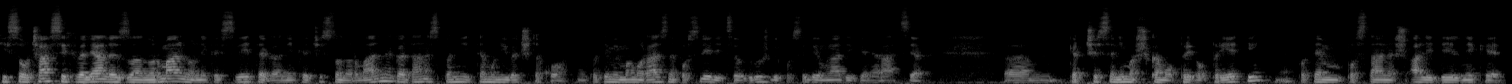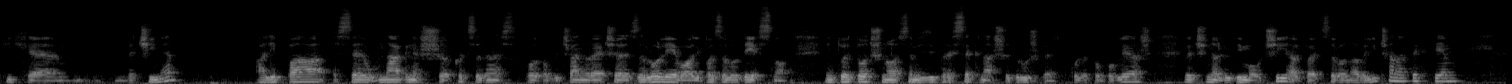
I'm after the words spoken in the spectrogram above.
ki so včasih veljale za normalno, nekaj svetega, nekaj čisto normalnega, danes pa ni, temu ni več tako. In potem imamo razne posledice v družbi, posebej v mladih generacijah. Um, ker če se nimaš kam oprijeti, ne, potem postaneš ali del neke tihe večine, ali pa se nagneš, kot se danes običajno reče, zelo levo ali pa zelo desno. In to je točno, se mi zdi, presek naše družbe. Tako, ko pogledaš, večina ljudi molči ali pa je celo naveličana teh tem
